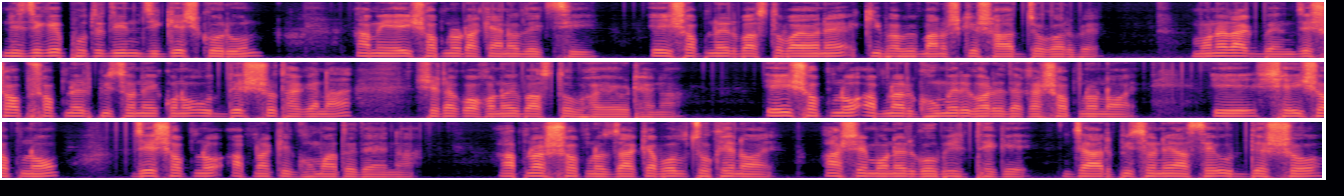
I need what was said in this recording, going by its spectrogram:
নিজেকে প্রতিদিন জিজ্ঞেস করুন, আমি এই স্বপ্নটা কেন দেখছি? এই স্বপ্নের বাস্তবায়নে কীভাবে মানুষকে সাহায্য করবে? মনে রাখবেন যে সব স্বপ্নের পিছনে কোনো উদ্দেশ্য থাকে না, সেটা কখনোই বাস্তব হয়ে ওঠে না। এই স্বপ্ন আপনার ঘুমের ঘরে দেখা স্বপ্ন নয়। এ সেই স্বপ্ন, যে স্বপ্ন আপনাকে ঘুমাতে দেয় না। আপনার স্বপ্ন যা কেবল চোখে নয়, আসে মনের গভীর থেকে, যার পিছনে আছে উদ্দেশ্য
